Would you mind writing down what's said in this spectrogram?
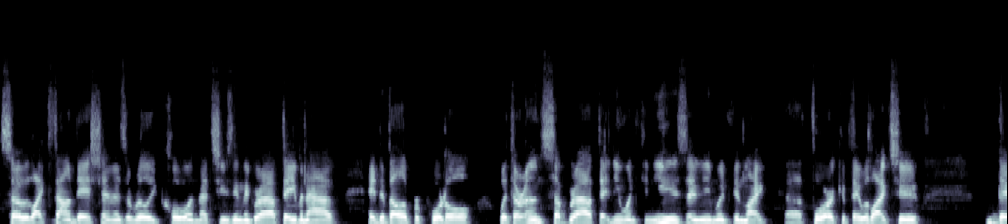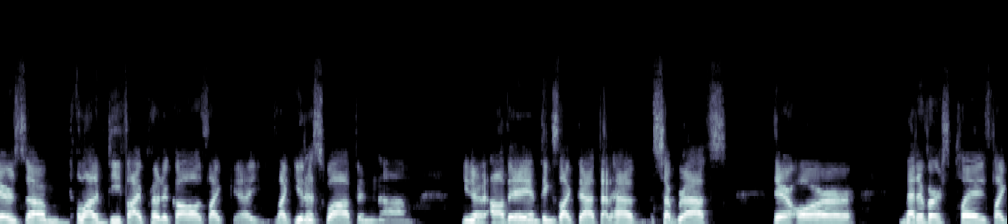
So like Foundation is a really cool one that's using the graph. They even have a developer portal with their own subgraph that anyone can use and anyone can like uh, fork if they would like to. There's um, a lot of DeFi protocols like uh, like Uniswap and um, you know Aave and things like that that have subgraphs. There are metaverse plays like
